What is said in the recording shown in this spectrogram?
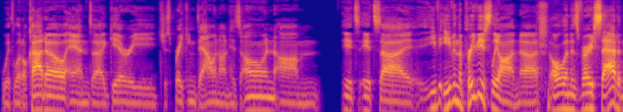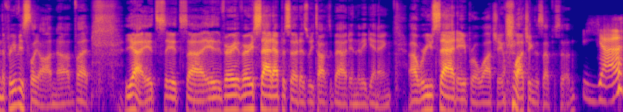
with Little Cato, and uh, Gary just breaking down on his own. Um, it's it's uh even even the previously on uh Olin is very sad in the previously on uh, but yeah it's it's uh a very very sad episode as we talked about in the beginning uh were you sad April watching watching this episode Yes.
